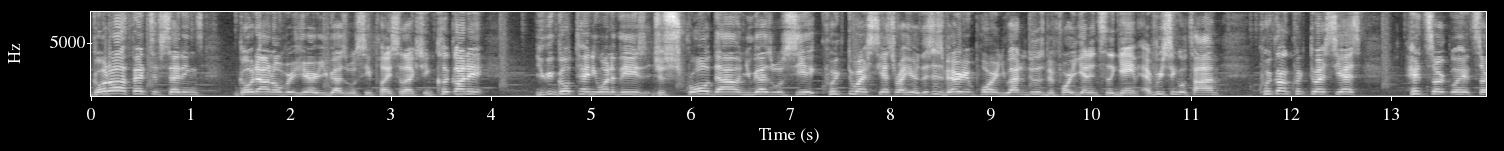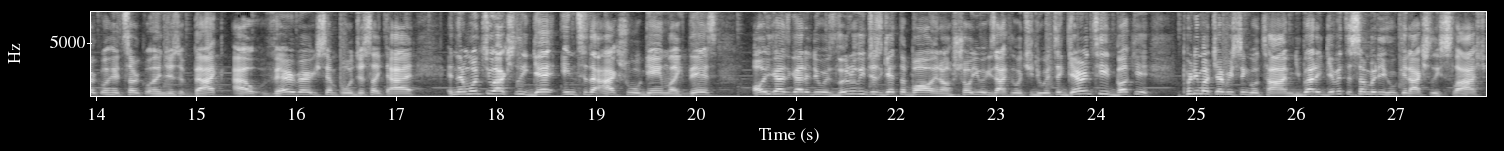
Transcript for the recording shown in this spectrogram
Go to offensive settings, go down over here. You guys will see play selection. Click on it. You can go to any one of these. Just scroll down. You guys will see it. Quick through STS right here. This is very important. You got to do this before you get into the game every single time. Quick on quick through STS hit circle, hit circle, hit circle, and just back out. Very, very simple, just like that. And then once you actually get into the actual game like this, all you guys got to do is literally just get the ball and I'll show you exactly what you do. It's a guaranteed bucket pretty much every single time. You got to give it to somebody who could actually slash.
